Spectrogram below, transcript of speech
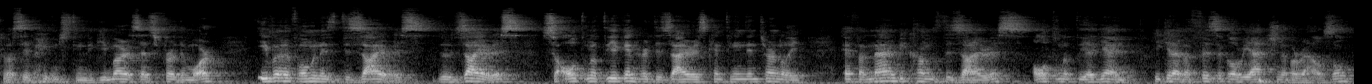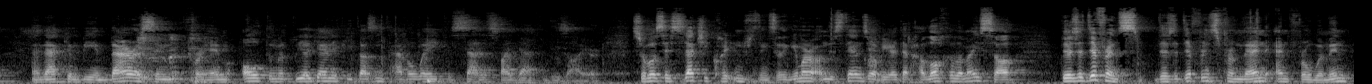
So say very interesting. The Gemara says, furthermore, even if a woman is desirous, desirous, so ultimately, again, her desire is contained internally. If a man becomes desirous, ultimately, again, he can have a physical reaction of arousal and that can be embarrassing for him ultimately, again, if he doesn't have a way to satisfy that desire. So Rabbi says it's actually quite interesting. So the Gemara understands over here that halacha lemaisa, there's a difference. There's a difference for men and for women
